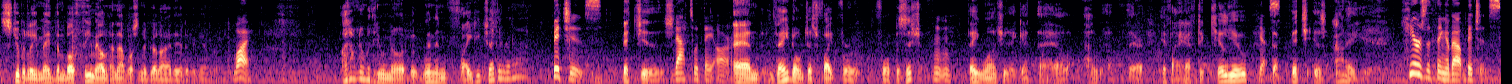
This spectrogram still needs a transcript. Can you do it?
stupidly made them both female, and that wasn't a good idea to begin with. Why? I don't know whether you know it, but women fight each other a lot. Bitches. Bitches. That's what they are. And they don't just fight for, for position. They want you to get the hell out of there. If I have to kill you, Yes. the bitch is out of here. Here's the thing about bitches.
